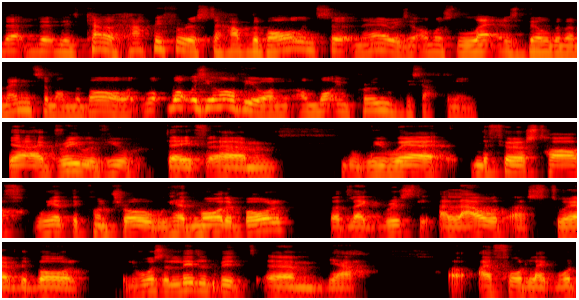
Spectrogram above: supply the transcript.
that they're kind of happy for us to have the ball in certain areas. It almost let us build a momentum on the ball. What, what was your view on on what improved this afternoon? Yeah, I agree with you, Dave. Um, we were in the first half. We had the control. We had more the ball, but like Bristol allowed us to have the ball it was a little bit um, yeah uh, i thought like what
